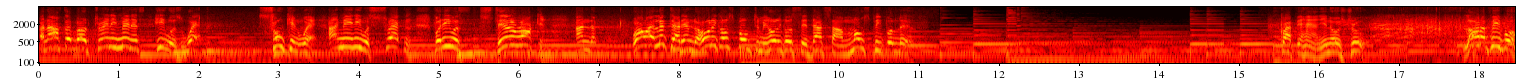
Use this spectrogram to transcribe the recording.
And after about 20 minutes, he was wet, soaking wet. I mean, he was sweating, but he was still rocking. And while I looked at him, the Holy Ghost spoke to me. Holy Ghost said, that's how most people live. Clap your hand. You know it's true. A lot of people.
